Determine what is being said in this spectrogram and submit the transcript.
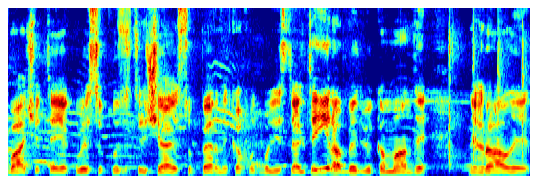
Бачите, як високо зустрічає суперника футболіста Альтаїра. Обидві команди грали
